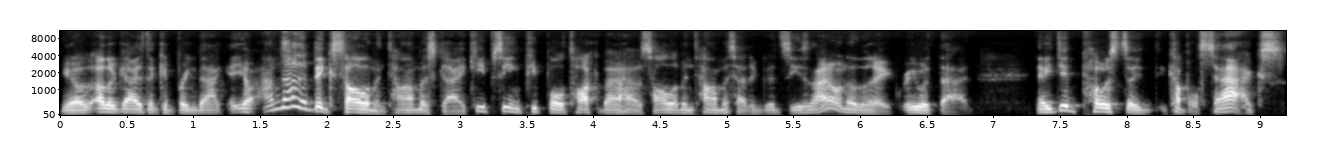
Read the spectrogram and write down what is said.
You know, other guys that could bring back. You know, I'm not a big Solomon Thomas guy. I keep seeing people talk about how Solomon Thomas had a good season. I don't know that I agree with that. Now he did post a, couple sacks.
